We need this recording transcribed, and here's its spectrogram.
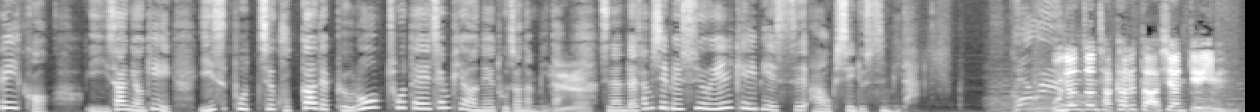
페이커 이 이상혁이 e스포츠 국가대표로 초대 챔피언에 도전합니다. 예. 지난달 30일 수요일 KBS 9시 뉴스입니다. 5년 전 자카르타 아시안 게임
